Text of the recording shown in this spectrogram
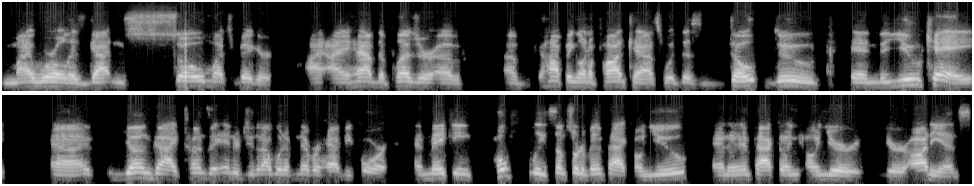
my world has gotten so much bigger. I, I have the pleasure of of hopping on a podcast with this dope dude in the UK, uh, young guy, tons of energy that I would have never had before, and making hopefully some sort of impact on you and an impact on on your your audience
